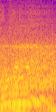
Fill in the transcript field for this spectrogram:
three.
